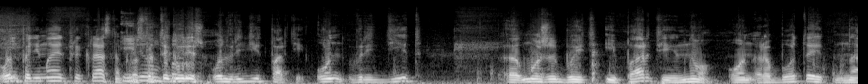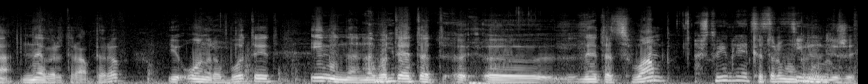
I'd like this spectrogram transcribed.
Он понимает прекрасно. Просто ты говоришь, он вредит партии. Он вредит, э, может быть, и партии, но он работает на Never Трамперов, и он работает именно на А вот этот, э, э, на этот свамп, а что является которому он принадлежит.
